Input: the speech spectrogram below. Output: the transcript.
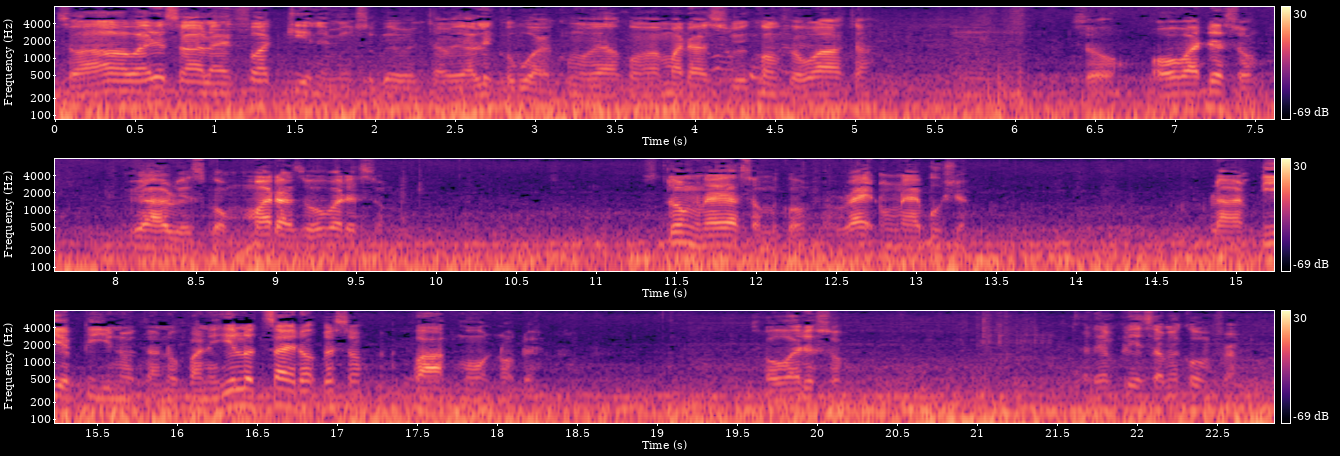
So over there so like fat cane them used to be rent away a little boy come over here come mothers we come for water. Mm. So over there so we always come. Mothers over there so. It's down in here so me come from right down in the bush. Plant be a peanut and up on the hill outside up there so park mountain up there. Over there so. And then place where I come from.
